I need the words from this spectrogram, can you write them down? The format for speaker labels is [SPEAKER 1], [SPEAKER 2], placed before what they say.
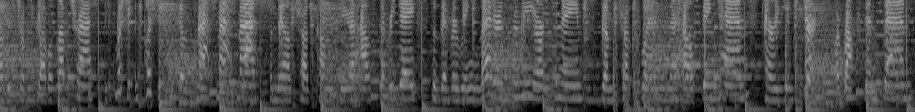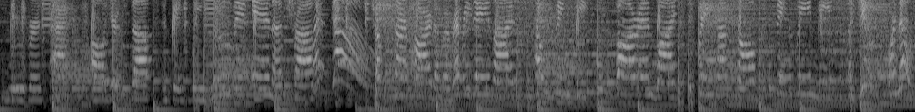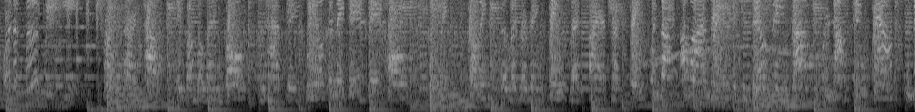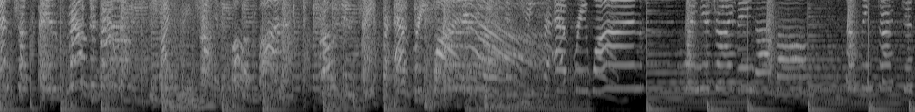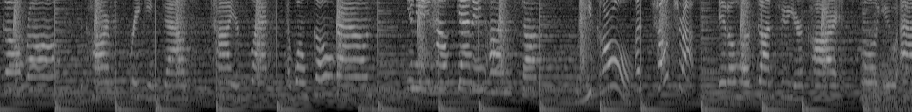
[SPEAKER 1] garbage trucks gobble up trash. They smush it and push it, they go smash, smash, smash. The mail truck comes to your house every day, delivering letters from New York to Maine. Dump trucks lend their helping hand, carrying hook onto your car and pull you out.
